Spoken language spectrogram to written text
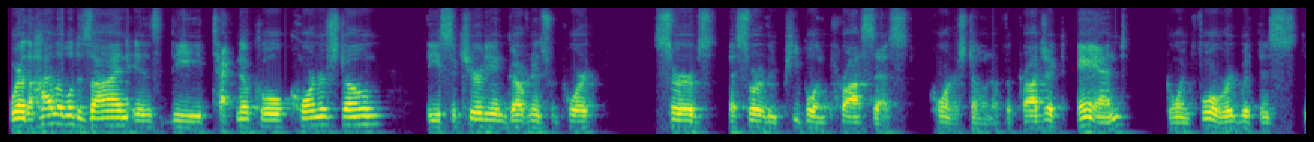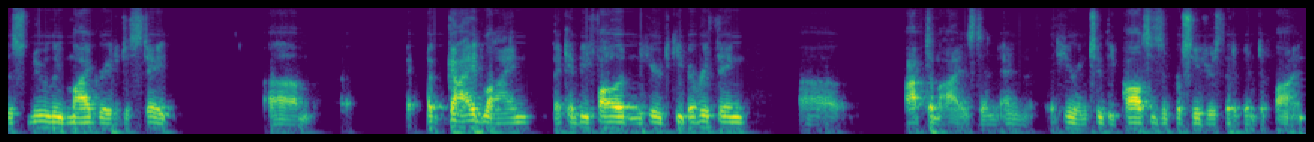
Where the high-level design is the technical cornerstone, the security and governance report serves as sort of the people and process cornerstone of the project and going forward with this, this newly migrated estate, um, a guideline that can be followed and here to keep everything uh, optimized and, and adhering to the policies and procedures that have been defined.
